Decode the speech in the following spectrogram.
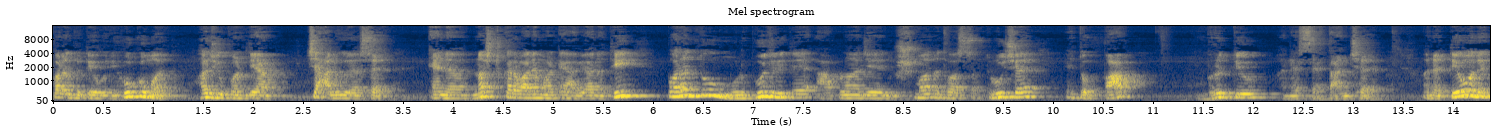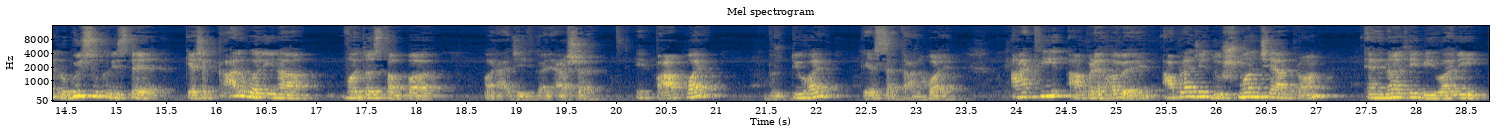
પરંતુ તેઓની હુકુમત હજુ પણ ત્યાં ચાલુ રહેશે. એને નષ્ટ કરવાને માટે આવ્યા નથી, પરંતુ મૂળભૂત રીતે આપણા જે દુશ્મન અથવા શત્રુ છે, એ તો પાપ, મૃત્યુ અને શૈતાન છે. અને તેઓને પ્રભુ ઈસુ ખ્રિસ્તે કે છે, કાલવરીના વધસ્તંભ પર પરાજિત કર્યા છે. એ પાપ હોય, મૃત્યુ હોય કે શૈતાન હોય. આથી આપણે હવે આપણા જે દુશ્મન છે આ ત્રણ, એનાથી બીવાની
